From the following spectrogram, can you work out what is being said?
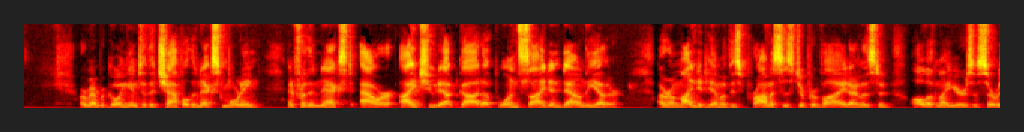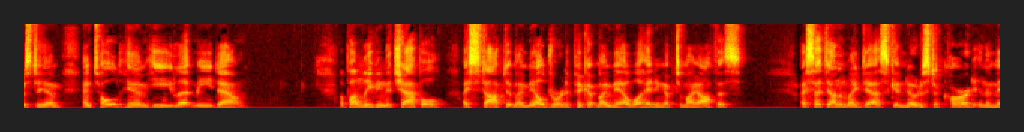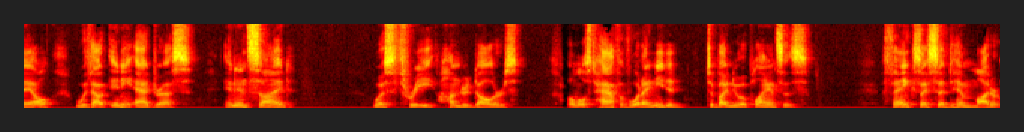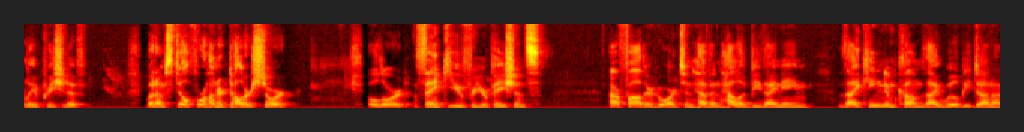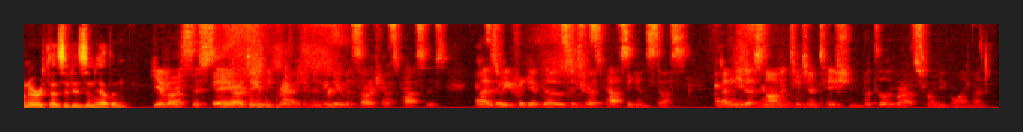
I remember going into the chapel the next morning, and for the next hour, I chewed out God up one side and down the other. I reminded him of his promises to provide. I listed all of my years of service to him and told him he let me down. Upon leaving the chapel, I stopped at my mail drawer to pick up my mail while heading up to my office. I sat down at my desk and noticed a card in the mail without any address, and inside was $300, almost half of what I needed to buy new appliances. Thanks, I said to him, moderately appreciative, but I'm still $400 short. Oh Lord, thank you for your patience. Our Father, who art in heaven, hallowed be thy name. Thy kingdom come, thy will be done on earth as it is in heaven. Give us this day our daily bread, and forgive us our trespasses, as we forgive those who trespass against us. And lead us not into temptation, but deliver us from evil. Amen.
